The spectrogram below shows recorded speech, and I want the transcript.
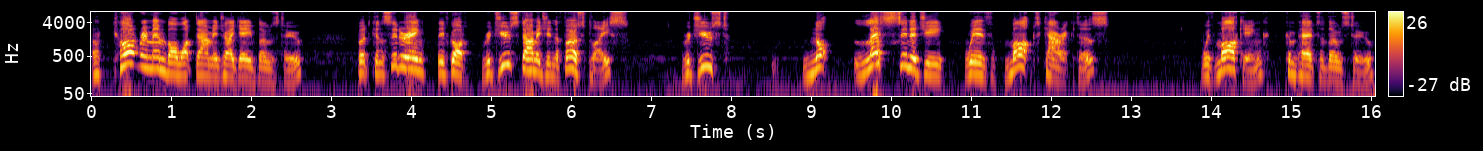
I can't remember what damage I gave those two. But considering they've got reduced damage in the first place, reduced not less synergy with marked characters, with marking compared to those two,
